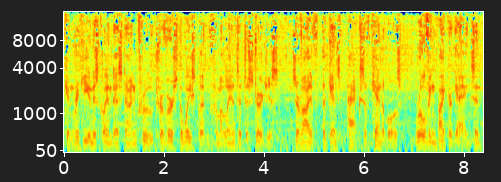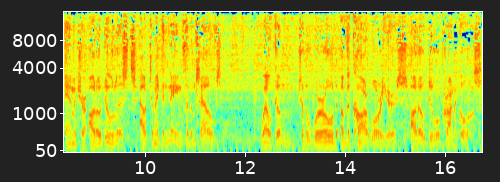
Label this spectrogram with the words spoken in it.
can Ricky and his clandestine crew traverse the wasteland from Atlanta to Sturgis, survive against packs of cannibals, roving biker gangs, and amateur auto duelists out to make a name for themselves? Welcome to the world of the Car Warriors Auto Duel Chronicles.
